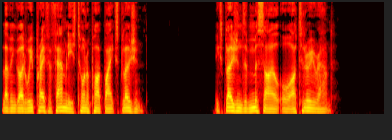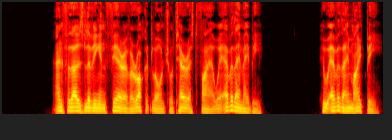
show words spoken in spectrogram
Loving God, we pray for families torn apart by explosion, explosions of missile or artillery round, and for those living in fear of a rocket launch or terrorist fire wherever they may be, whoever they might be.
